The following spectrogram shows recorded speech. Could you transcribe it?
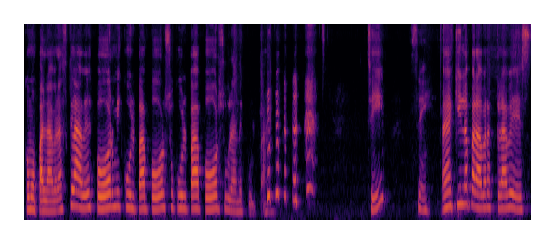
como palabras claves por mi culpa, por su culpa, por su grande culpa. ¿Sí? Sí. Aquí la palabra clave es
